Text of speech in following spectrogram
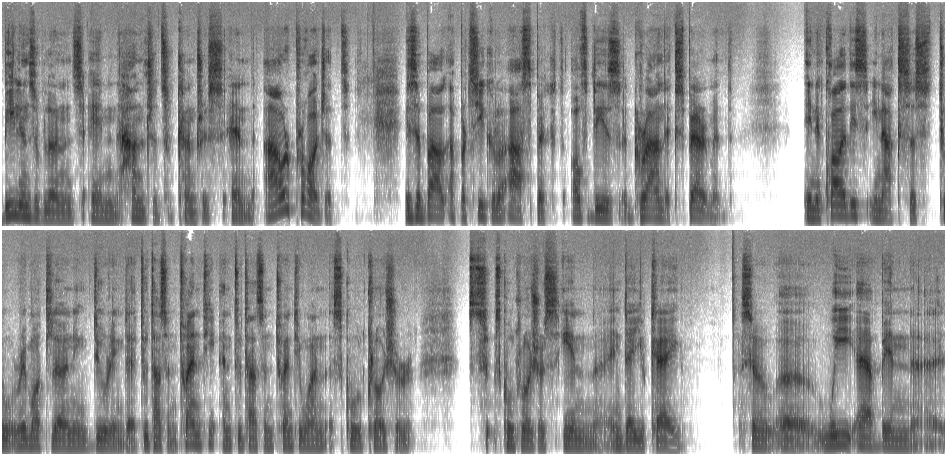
billions of learners in hundreds of countries. And our project is about a particular aspect of this grand experiment inequalities in access to remote learning during the 2020 and 2021 school closure school closures in in the UK. So uh, we have been uh,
